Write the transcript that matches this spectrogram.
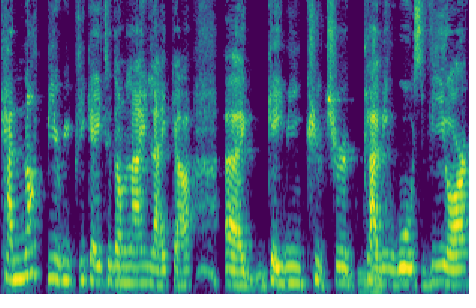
cannot be replicated online like uh, uh, gaming culture mm-hmm. climbing walls vr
